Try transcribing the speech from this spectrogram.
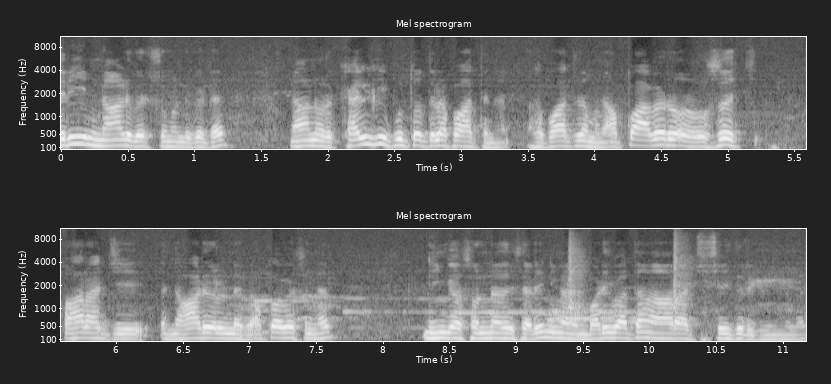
தெரியும் நாலு வருஷம்? என்று கேட்டார். நான் ஒரு கல்வி புத்தகத்தில் பார்த்தேன். அதை பார்த்து தான் அப்போ அவர் ஒரு ரிசர்ச் ஆராய்ச்சி இந்த ஆடுகள் அப்போ அவர் சொன்னார் நீங்கள் சொன்னது சரி நீங்கள் படிவாக தான் ஆராய்ச்சி செய்திருக்கீங்களா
